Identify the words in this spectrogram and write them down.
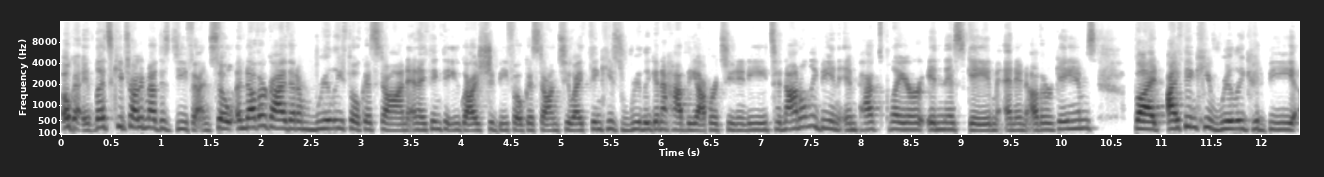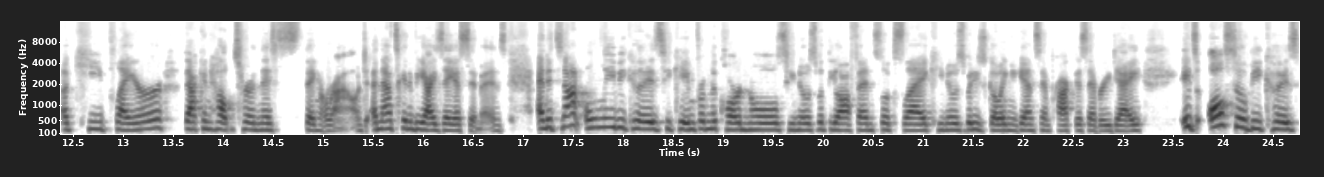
okay, let's keep talking about this defense. So another guy that I'm really focused on, and I think that you guys should be focused on too. I think he's really going to have the opportunity to not only be an impact player in this game and in other games, but I think he really could be a key player that can help turn this thing around. And that's going to be Isaiah Simmons. And it's not only because he came from the Cardinals, he knows what the offense looks like, he knows what he's going against in practice every day. It's also because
